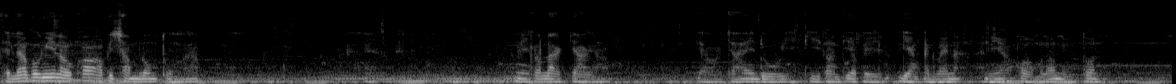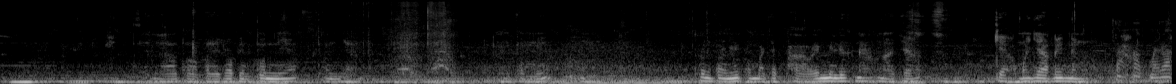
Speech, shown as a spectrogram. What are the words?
เสร็จแล้วพวกนี้เราก็เอาไปชำลงถุงนะครับเนี่ยอั นนี่ก็รากยาวอยู่ครับ เดี๋ยวจะให้ดูอีกทีตอนที่เอาไปเรียงกันไว้นะ อันนี้ออกมาแล้วหนึ่งต้น เสร็จแล้วต่อไปก็เป็นต้นนี้ครับต้นใหญ่ตรงนี้อืมต้นฝั่งนี้ผมอาจจะผ่าไว้ไม่ลึกนะอาจจะแกะออกมายากนิดนึงจะหักไหมล่ะ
